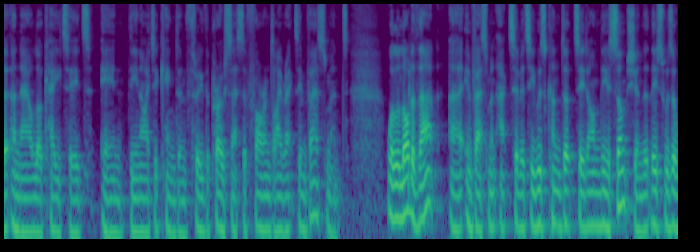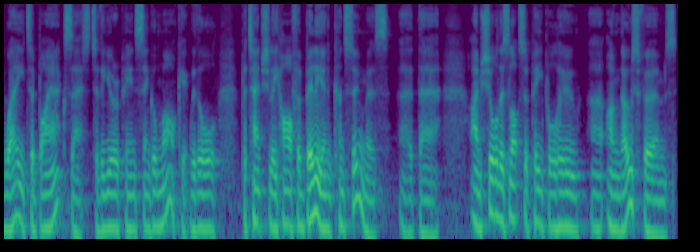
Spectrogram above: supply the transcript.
that are now located in the United Kingdom through the process of foreign direct investment, well, a lot of that uh, investment activity was conducted on the assumption that this was a way to buy access to the European single market with all potentially half a billion consumers uh, there. I'm sure there's lots of people who uh, own those firms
